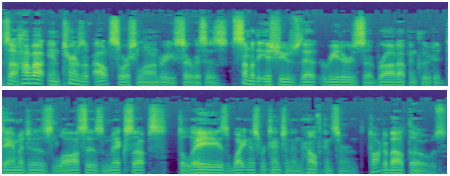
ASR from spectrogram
so how about in terms of outsourced laundry services? Some of the issues that readers uh, brought up included damages, losses, mix ups, delays, whiteness retention, and health concerns. Talk about those.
